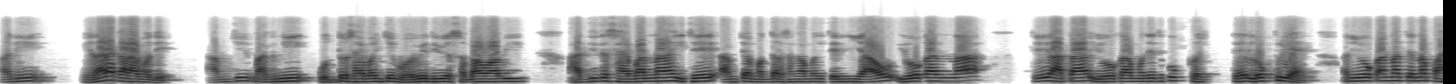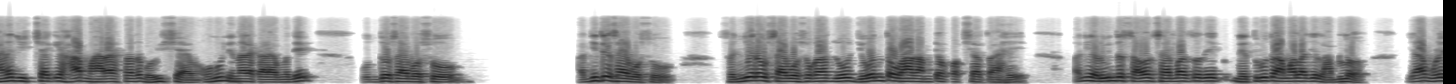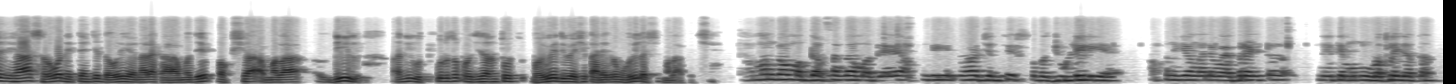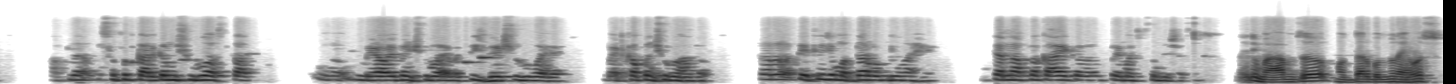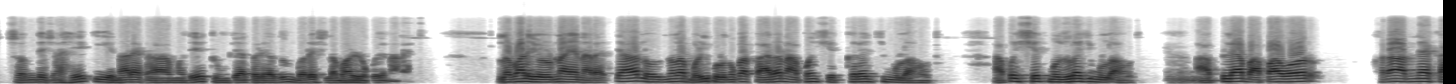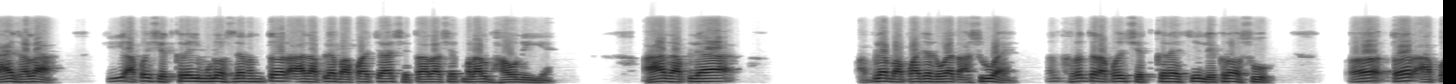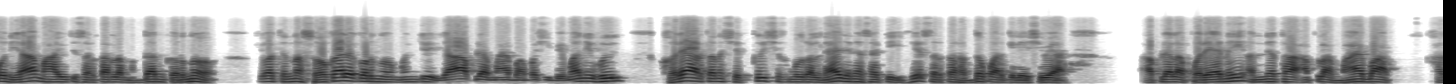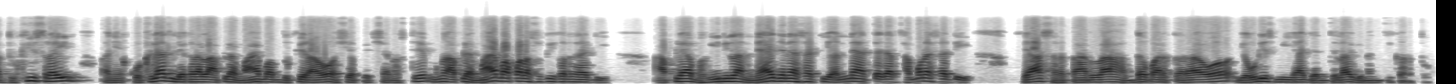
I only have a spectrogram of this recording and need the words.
आणि येणाऱ्या काळामध्ये आमची मागणी उद्धव साहेबांची भव्य दिव्य सभा व्हावी. आदित्य साहेबांना इथे आमच्या मतदारसंघामध्ये त्यांनी यावं. युवकांना ते आता युवकांमध्ये ते खूप प्र- ते लोकप्रिय आहे आणि युवकांना त्यांना पाहण्याची इच्छा आहे की हा महाराष्ट्राचं भविष्य आहे. म्हणून येणाऱ्या काळामध्ये उद्धव साहेब असो आदित्य साहेब असो संजय राऊत साहेब असो का जो जिवंत वाघ आमच्या पक्षाचा आहे. आणि अरविंद सावंत साहेबांचं एक नेतृत्व आम्हाला जे लाभलं यामुळे ह्या सर्व नेत्यांचे दौरे येणाऱ्या काळामध्ये पक्ष आम्हाला देईल आणि उत्स्फूर्त प्रतिसाद तो भव्य दिव्य कार्यक्रम होईल अशी मला अपेक्षा आहे. धामणगाव मतदारसंघामध्ये आपली जनतेसोबत जुळलेली आहे. आपण यंग आणि व्हायब्रंट नेते म्हणून ओळखले जातात. आपलं सतत कार्यक्रम सुरू असतात. मेळावे पण सुरू आहे व्यक्ती भेट सुरू आहे बैठका पण सुरू राहतात. तर तेथील जे मतदार बंधू आहे त्यांना आपला काय प्रेमाचा संदेश असेल? नाही नाही, मग आमचं मतदार बंधूंना एवढं संदेश आहे की येणाऱ्या काळामध्ये तुमच्याकडे अजून बरेच लबाड लोक येणार आहेत. लबाड योजना येणार आहेत. त्या योजनेला बळी पडू नका कारण आपण शेतकऱ्यांची मुलं आहोत. आपण शेतमजुराची मुलं आहोत. आपल्या बापावर खरा अन्याय काय झाला की आपण शेतकऱ्याची मुलं असल्यानंतर आज आपल्या बापाच्या शेताला शेतमालाला भाव नाही आहे आज आपल्या आपल्या बापाच्या डोळ्यात आश्रू आहे. आणि खरं तर आपण शेतकऱ्याची लेकरं असू तर आपण या महायुती सरकारला मतदान करणं किंवा त्यांना सहकार्य करणं म्हणजे या आपल्या मायबापाशी बेमानी होईल. खऱ्या अर्थानं शेतकरी शेतमजुराला न्याय देण्यासाठी हे सरकार हद्दपार केल्याशिवाय आपल्याला पर्याय नाही. अन्यथा आपला मायबाप हा दुखीच राहील आणि कुठल्याच लेकराला आपल्या मायबाप दुखी राहावं अशी अपेक्षा नसते. म्हणून आपल्या मायबापाला सुखी करण्यासाठी आपल्या भगिनीला न्याय देण्यासाठी अन्याय अत्याचार थांबवण्यासाठी या सरकारला हद्दपार करावं एवढीच मी या जनतेला विनंती करतो.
